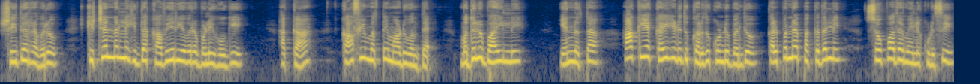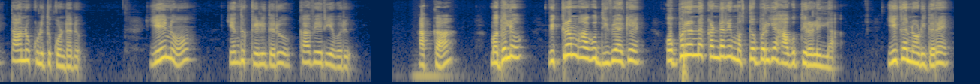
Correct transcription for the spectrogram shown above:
ಶ್ರೀಧರ್ ಅವರು ಕಿಚನ್ನಲ್ಲಿ ಇದ್ದ ಕಾವೇರಿಯವರ ಬಳಿ ಹೋಗಿ, ಅಕ್ಕ, ಕಾಫಿ ಮತ್ತೆ ಮಾಡುವಂತೆ, ಮೊದಲು ಬಾಯಿಲ್ಲಿ ಎನ್ನುತ್ತಾ ಆಕೆಯ ಕೈ ಹಿಡಿದು ಕರೆದುಕೊಂಡು ಬಂದು ಕಲ್ಪನಾ ಪಕ್ಕದಲ್ಲಿ ಸೋಪಾದ ಮೇಲೆ ಕುಳಿಸಿ ತಾನು ಕುಳಿತುಕೊಂಡನು. ಏನೋ? ಎಂದು ಕೇಳಿದರು ಕಾವೇರಿಯವರು. ಅಕ್ಕ, ಮೊದಲು ವಿಕ್ರಮ್ ಹಾಗೂ ದಿವ್ಯಾಗೆ ಒಬ್ಬರನ್ನ ಕಂಡರೆ ಮತ್ತೊಬ್ಬರಿಗೆ ಆಗುತ್ತಿರಲಿಲ್ಲ. ಈಗ ನೋಡಿದರೆ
